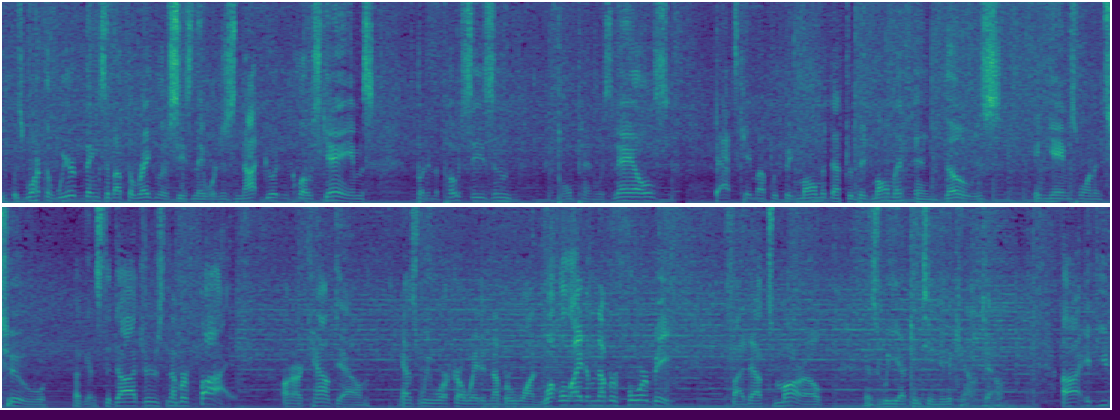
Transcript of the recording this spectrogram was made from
It was one of the weird things about the regular season. They were just not good in close games, but in the postseason, bullpen was nails. Bats came up with big moment after big moment, and those in games one and two against the Dodgers. Number five on our countdown as we work our way to number one. What will item number four be? Find out tomorrow as we uh, continue the countdown. Uh, if you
